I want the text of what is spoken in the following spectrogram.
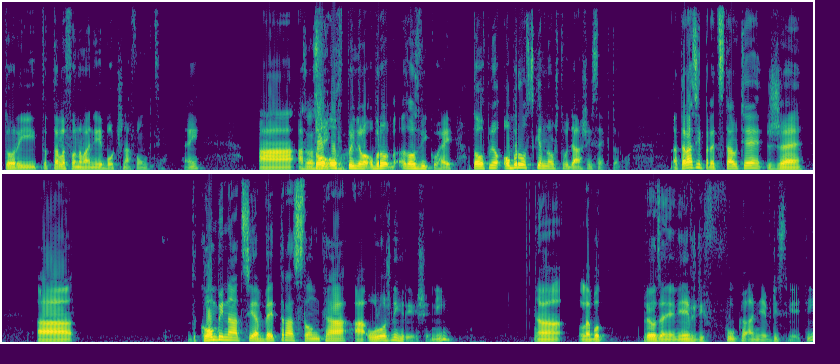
ktorý, to telefonovanie je bočná funkcia. Hej? A, a to ovplyvnilo, obro, zo zvyku, hej, to ovplyvnilo obrovské množstvo ďalších sektorov. A teraz si predstavte, že a, kombinácia vetra, slnka a úložných riešení, a, lebo prirodzene nevždy fúka a nevždy svieti,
